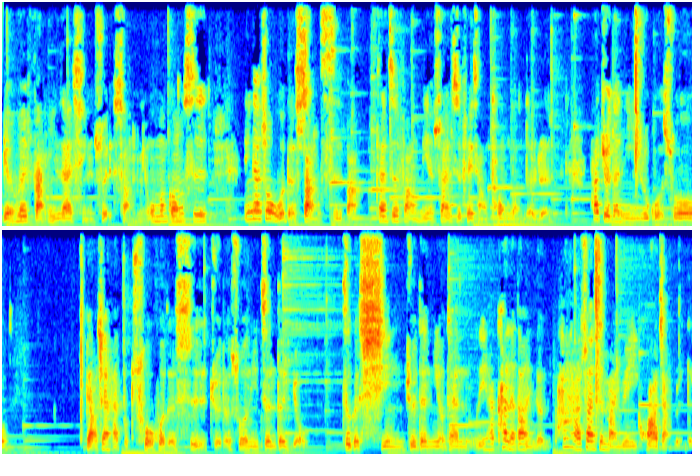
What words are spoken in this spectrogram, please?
也会反映在薪水上面。我们公司应该说我的上司吧，在这方面算是非常通融的人。他觉得你如果说表现还不错，或者是觉得说你真的有这个心，觉得你有在努力，他看得到你的，他还算是蛮愿意夸奖人的。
